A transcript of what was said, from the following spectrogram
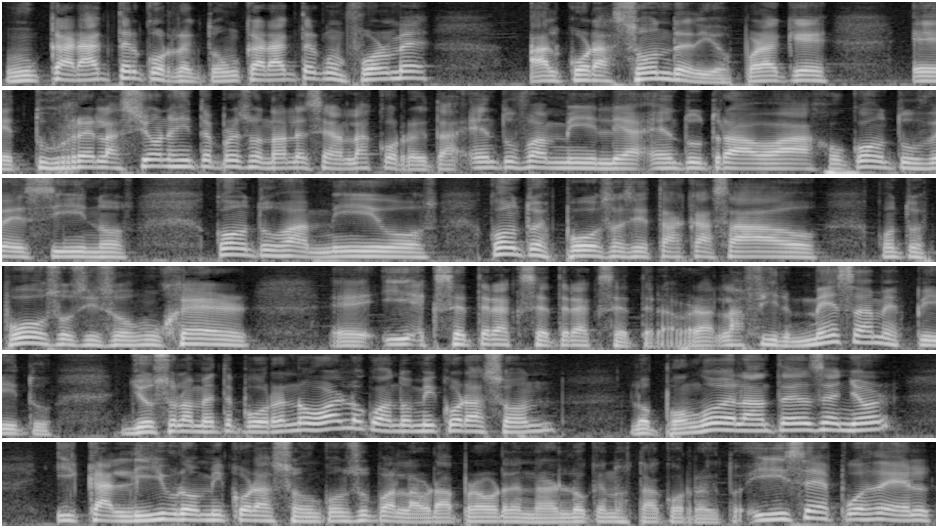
un carácter correcto, un carácter conforme al corazón de Dios, para que eh, tus relaciones interpersonales sean las correctas en tu familia, en tu trabajo, con tus vecinos, con tus amigos, con tu esposa si estás casado, con tu esposo si sos mujer, eh, y etcétera, etcétera, etcétera. ¿verdad? La firmeza de mi espíritu, yo solamente puedo renovarlo cuando mi corazón lo pongo delante del Señor y calibro mi corazón con su palabra para ordenar lo que no está correcto. Y dice después de él,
